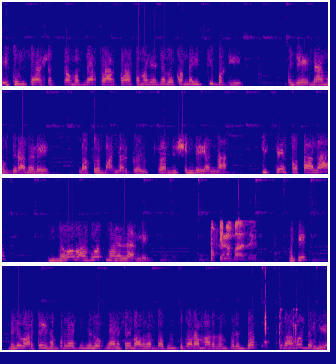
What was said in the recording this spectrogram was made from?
एकोणीसाव्या शतकामधल्या प्रार्थना समाजाच्या लोकांना इतकी पटली. म्हणजे न्यायमूर्ती रानडे डॉक्टर भांडारकर रणजित शिंदे यांना की ते स्वतःला नवभागवत म्हणायला लागले. म्हणजे म्हणजे वारकरी संप्रदायाचे जे लोक ज्ञानेश्वर महाराजांपासून तुकाराम महाराजांपर्यंत ते भागवत धर्मीय.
